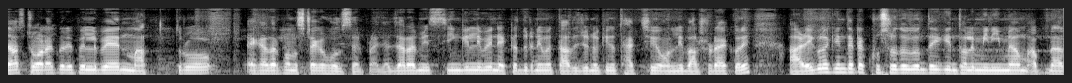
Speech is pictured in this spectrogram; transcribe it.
জাস্ট অর্ডার করে ফেলবেন মাত্র এক হাজার পঞ্চাশ টাকা হোলসেল প্রাইস আর যারা আমি সিঙ্গেল নেবেন, একটা দুটো নেবেন, তাদের জন্য কিন্তু থাকছে অনলি বারোশো টাকা করে। আর এগুলো কিন্তু একটা খুচরো দোকান থেকে কিনতে হলে মিনিমাম আপনার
